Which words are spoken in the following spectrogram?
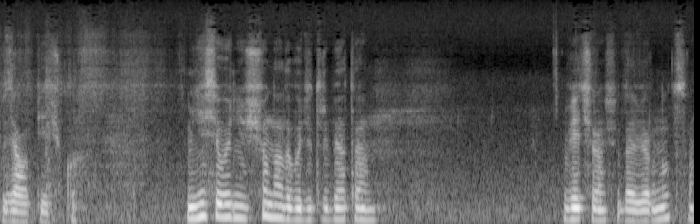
взял печку. Мне сегодня еще надо будет, ребята, вечером сюда вернуться.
